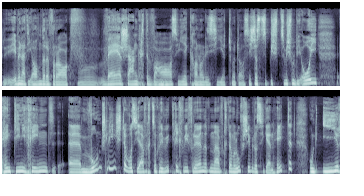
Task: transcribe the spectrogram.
eben auch die andere Frage, wer schenkt was? Wie kanalisiert man das? Ist das zum Beispiel bei euch, haben deine Kinder, ähm, Wunschlisten, wo sie einfach so ein bisschen wirklich wie früher dann einfach einmal aufschreiben, was sie gerne hätten? Und ihr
